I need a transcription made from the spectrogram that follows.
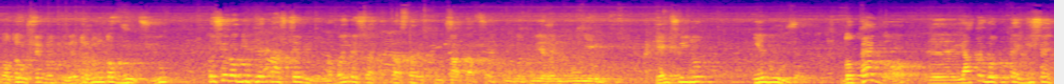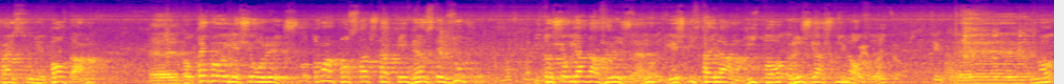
bo to już się gotuje, to bym to wrzucił, to się robi 15 minut. No bo ile się taki plasterek kurczaka środku gotuje, żeby był miękki? 5 minut? Nie dłużej. Do tego, yy, ja tego tutaj dzisiaj Państwu nie podam, yy, do tego je się ryż, bo to ma postać takiej gęstej zupy. I to się jada z ryżem. Jeśli w Tajlandii, to ryż jaśminowy. No,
